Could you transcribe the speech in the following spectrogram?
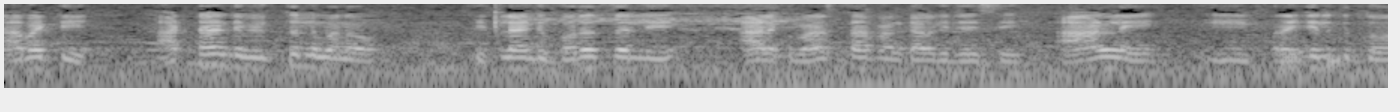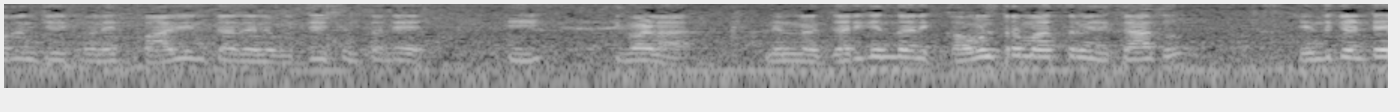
కాబట్టి అట్లాంటి వ్యక్తుల్ని మనం ఇట్లాంటి బురద తల్లి వాళ్ళకి మనస్తాపం కలుగజేసి వాళ్ళని ఈ ప్రజలకు దూరం చేయడం అనేది భావ్యం కాదనే ఉద్దేశంతోనే ఈ ఇవాళ నిన్న జరిగిన దానికి కౌంటర్ మాత్రం ఇది కాదు. ఎందుకంటే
